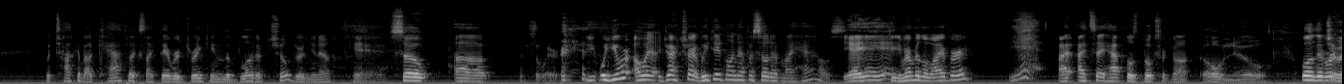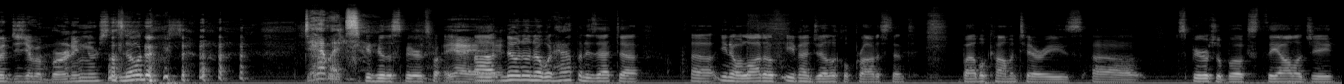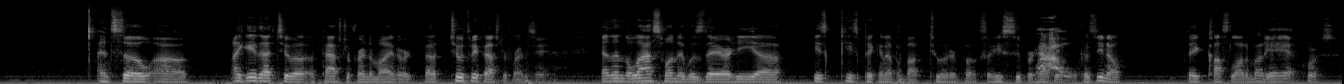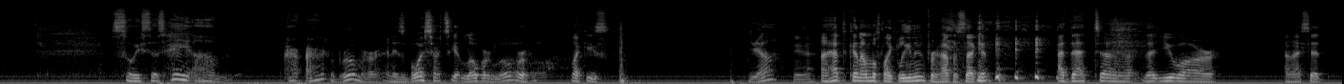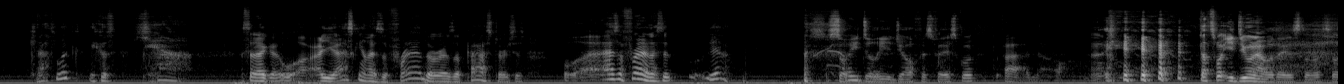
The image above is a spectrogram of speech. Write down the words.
would talk about Catholics like they were drinking the blood of children, you know. Yeah, So, uh, that's hilarious. you, well, you were oh yeah, that's right. We did one episode at my house. yeah, yeah, yeah. Can you remember the library? yeah. I, I'd say half those books are gone. Oh no. Well, there Did you, were. have a, did you have a burning or something? No, no. Damn it. You could hear the spirits. From, Yeah, yeah, uh, yeah. No, no, no. What happened is that uh, uh, you know a lot of evangelical Protestant Bible commentaries, uh, spiritual books, theology, and so uh, I gave that to a, a pastor friend of mine, or uh, two or three pastor friends, Yeah. and then the last one that was there, he uh, he's he's picking up about two hundred bucks, so he's super happy Wow. because you know they cost a lot of money. Yeah, yeah, of course. So he says, "Hey, um, I, I heard a rumor," and his voice starts to get lower and lower, Oh. like he's, yeah. Yeah. I had to kind of almost like lean in for half a second. at that uh, that you are, and I said, Catholic. He goes, Yeah. I said, I go, well, Are you asking as a friend or as a pastor? He says, well, As a friend. I said, Yeah. So he deleted you off his Facebook? Uh, no. That's what you do nowadays, though. So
